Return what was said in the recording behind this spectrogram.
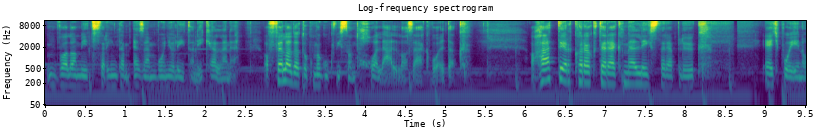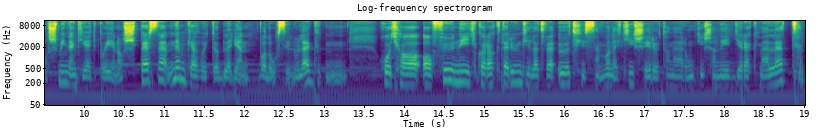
valamit szerintem ezen bonyolítani kellene. A feladatok maguk viszont halállazák voltak. A háttérkarakterek, mellékszereplők, egy poénos, mindenki egy poénos. Persze nem kell, hogy több legyen valószínűleg. Hogyha a fő négy karakterünk, illetve öt, hiszen van egy kísérő tanárunk is a négy gyerek mellett,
